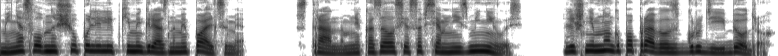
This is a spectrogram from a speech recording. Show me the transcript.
меня словно щупали липкими грязными пальцами. Странно, мне казалось, я совсем не изменилась. Лишь немного поправилась в груди и бедрах.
